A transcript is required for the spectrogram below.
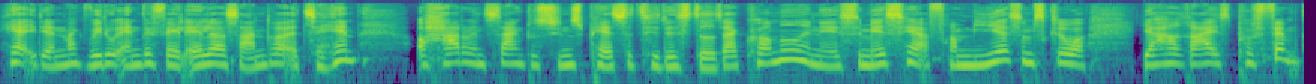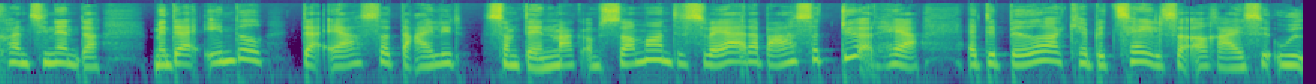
her i Danmark vil du anbefale alle os andre at tage hen, og har du en sang, du synes passer til det sted? Der er kommet en sms her fra Mia, som skriver, jeg har rejst på fem kontinenter, men der er intet, der er så dejligt som Danmark. Om sommeren desværre er der bare så dyrt her, at det bedre kan betale sig at rejse ud.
